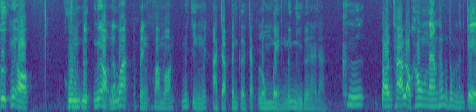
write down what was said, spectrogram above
อึไม่ออก คุณนึกไม่ออกนึกว่าเป็นความร้อนไม่จริงไม่อาจจะเป็นเกิดจากลมเบ่งไม่มีด้วยนะอาจารย์ คือ ตอนเช้าเราเข้าห้องน้ำท่านผู้ชมสังเกต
